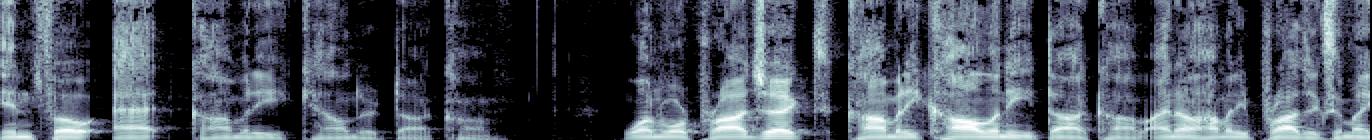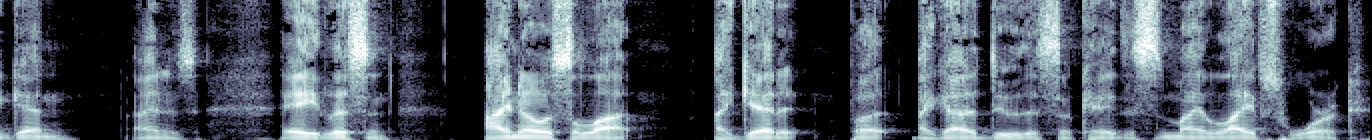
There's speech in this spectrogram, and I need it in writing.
Info at comedycalendar.com. One more project, comedycolony.com. I know how many projects am I getting? I just, hey, listen, I know it's a lot. I get it, but I got to do this, okay? This is my life's work.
